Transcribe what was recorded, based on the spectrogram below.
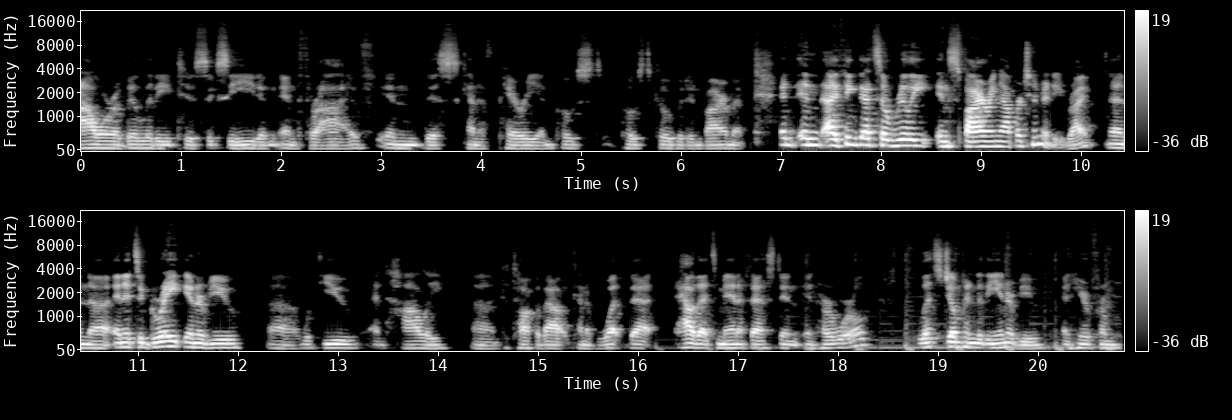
our ability to succeed and, and thrive in this kind of peri and post post COVID environment. And and I think that's a really inspiring opportunity, right? And uh, and it's a great interview uh, with you and Holly uh, to talk about kind of what that how that's manifest in in her world. Let's jump into the interview and hear from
